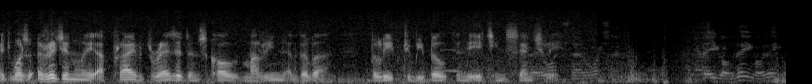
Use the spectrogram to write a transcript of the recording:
It was originally a private residence called Marine Villa, believed to be built in the 18th century. There you go, there you go, there you go.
